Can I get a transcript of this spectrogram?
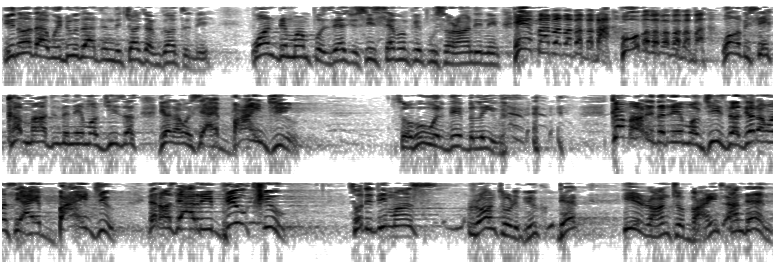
You know that we do that in the church of God today. One demon possessed, you see seven people surrounding him. Hey, ba, ba, ba, ba, ba, ba. Oh, ba, ba, ba, ba, ba. ba. One will say, come out in the name of Jesus. The other one will say, I bind you. So who will they believe? Come out in the name of Jesus. The other one say, I bind you. The other one say, I rebuke you. So the demons run to rebuke. Then he run to bind. And then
